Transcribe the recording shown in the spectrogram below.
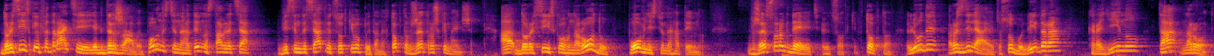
До Російської Федерації як держави повністю негативно ставляться 80% опитаних, тобто вже трошки менше. А до російського народу повністю негативно вже 49%. Тобто люди розділяють особу лідера, країну та народ.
